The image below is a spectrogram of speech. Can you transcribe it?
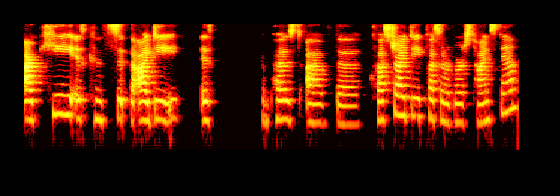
our key is the ID is composed of the cluster ID plus a reverse timestamp.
